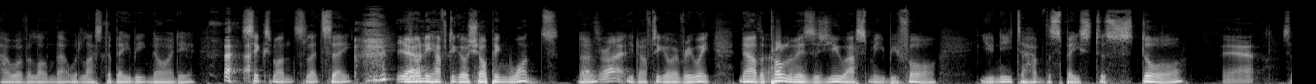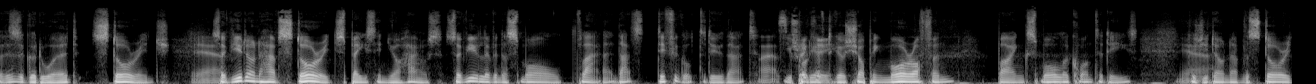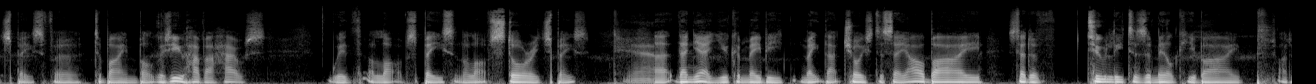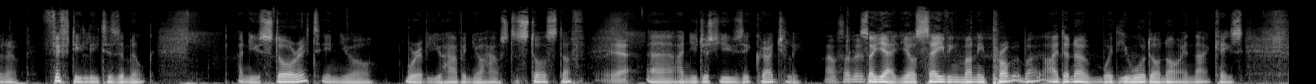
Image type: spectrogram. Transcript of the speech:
however long that would last a baby, no idea. Six months, let's say. You only have to go shopping once. No? That's right. You don't have to go every week. Now, the right. problem is, as you asked me before, you need to have the space to store. Yeah. So, this is a good word storage. Yeah. So, if you don't have storage space in your house, so if you live in a small flat, that's difficult to do that. That's you probably have to go shopping more often, buying smaller quantities because Yeah. you don't have the storage space for to buy in bulk. Because you have a house with a lot of space and a lot of storage space, Yeah. uh, then yeah, you can maybe make that choice to say, I'll buy instead of two liters of milk, you buy I don't know fifty liters of milk, and you store it in your wherever you have in your house to store stuff, yeah. uh, and you just use it gradually. Absolutely. So yeah, you're saving money. Probably, I don't know whether you would or not in that case.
